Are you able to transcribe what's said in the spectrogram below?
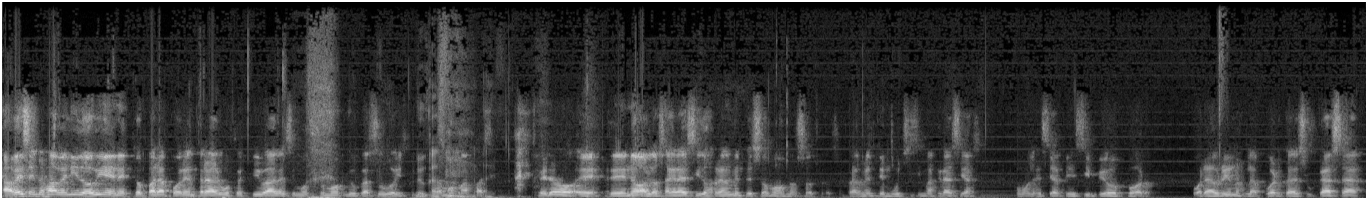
a veces nos ha venido bien esto para poder entrar a algún festival, decimos somos Lucas Hugo y Lucas estamos más fácil. Pero este, no, los agradecidos realmente somos nosotros. Realmente muchísimas gracias, como les decía al principio, por, por abrirnos la puerta de su casa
